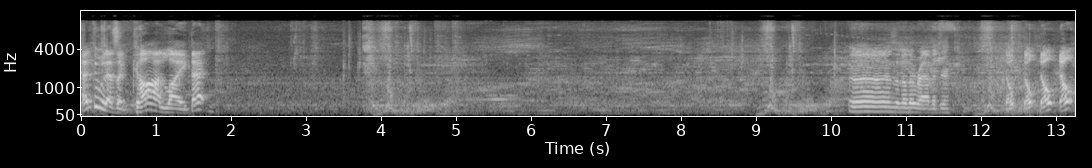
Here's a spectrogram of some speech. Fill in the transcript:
That dude has a god like that. Uh, there's another Ravager. Nope, nope, nope, nope.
